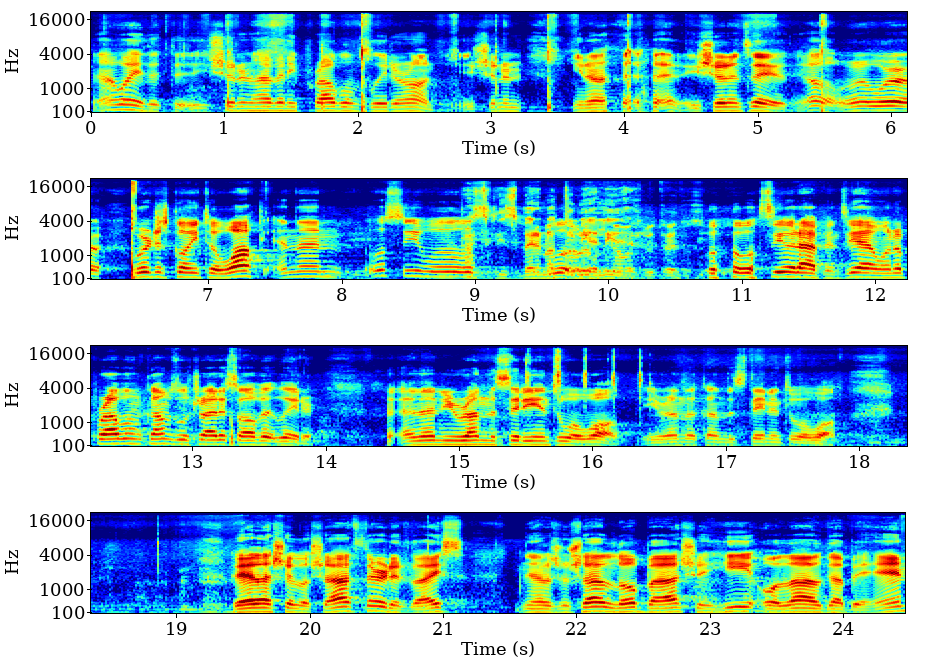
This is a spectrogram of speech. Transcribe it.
That way, that you shouldn't have any problems later on. You shouldn't, you know, you shouldn't say, oh, we're, we're, we're just going to walk, and then we'll see. We'll, it's better not we'll, to be a leader. we'll see what happens. Yeah, when a problem comes, we'll try to solve it later. And then you run the city into a wall. You run the, the state into a wall. ואלא שלושה, third advice, אלא שלושה לא בא שהיא עולה על גביהן,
